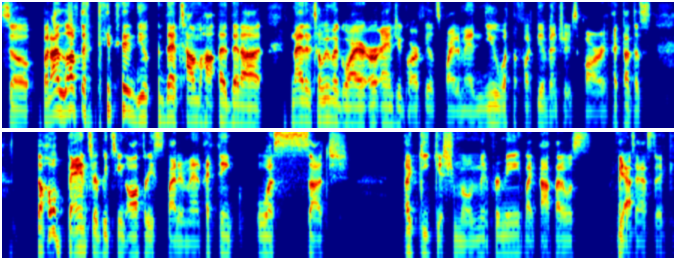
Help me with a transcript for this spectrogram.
So, but I love that they knew that Tom uh, that uh neither Tobey Maguire or Andrew Garfield Spider Man knew what the fuck the Avengers are. I thought that's the whole banter between all three Spider Man. I think was such a geekish moment for me. Like I thought it was fantastic.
